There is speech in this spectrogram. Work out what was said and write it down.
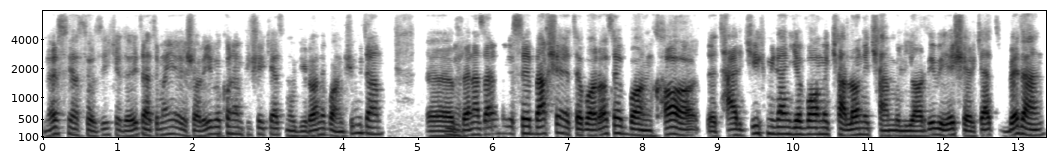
مرسی از توضیحی که دارید. حتی من یه اشاره بکنم پیش یکی از مدیران بانکی بودم. به نظر می‌رسه بخش اعتبارات بانک ها ترجیح میدن یه وام کلان چند میلیاردی به یه شرکت بدن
